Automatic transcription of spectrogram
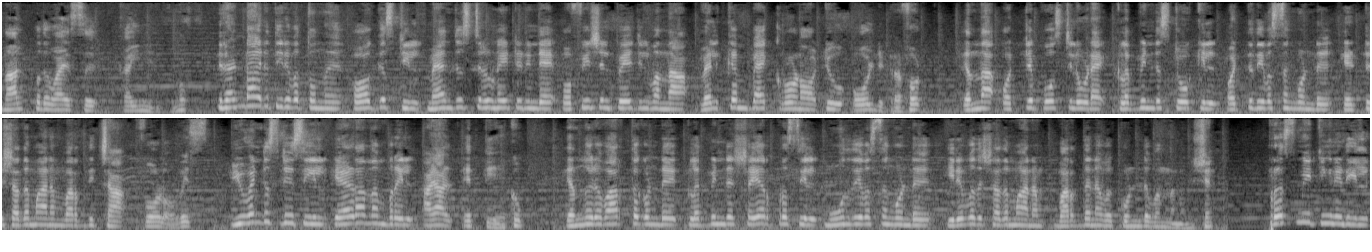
നാൽപ്പത് വയസ്സ് കഴിഞ്ഞിരിക്കുന്നു. രണ്ടായിരത്തി ഇരുപത്തൊന്ന് ഓഗസ്റ്റിൽ മാഞ്ചസ്റ്റർ യുണൈറ്റഡിന്റെ ഒഫീഷ്യൽ പേജിൽ വന്ന welcome back Crono to Old Trafford. എന്ന ഒറ്റ പോസ്റ്റിലൂടെ ക്ലബിന്റെ സ്റ്റോക്കിൽ ഒറ്റ ദിവസം കൊണ്ട് എട്ട് ശതമാനം വർദ്ധിച്ച ഫോളോവേഴ്സ്. യുവന്റസ് ഡിസിയിൽ ഏഴാം നമ്പറിൽ അയാൾ എത്തിയേക്കും. എന്നൊരു വാർത്ത കൊണ്ട് ക്ലബിന്റെ ഷെയർ പ്രസിൽ മൂന്ന് ദിവസം കൊണ്ട് ഇരുപത് ശതമാനം വർധനവ് കൊണ്ടുവന്ന മനുഷ്യൻ. പ്രസ് മീറ്റിംഗിനിടയിൽ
